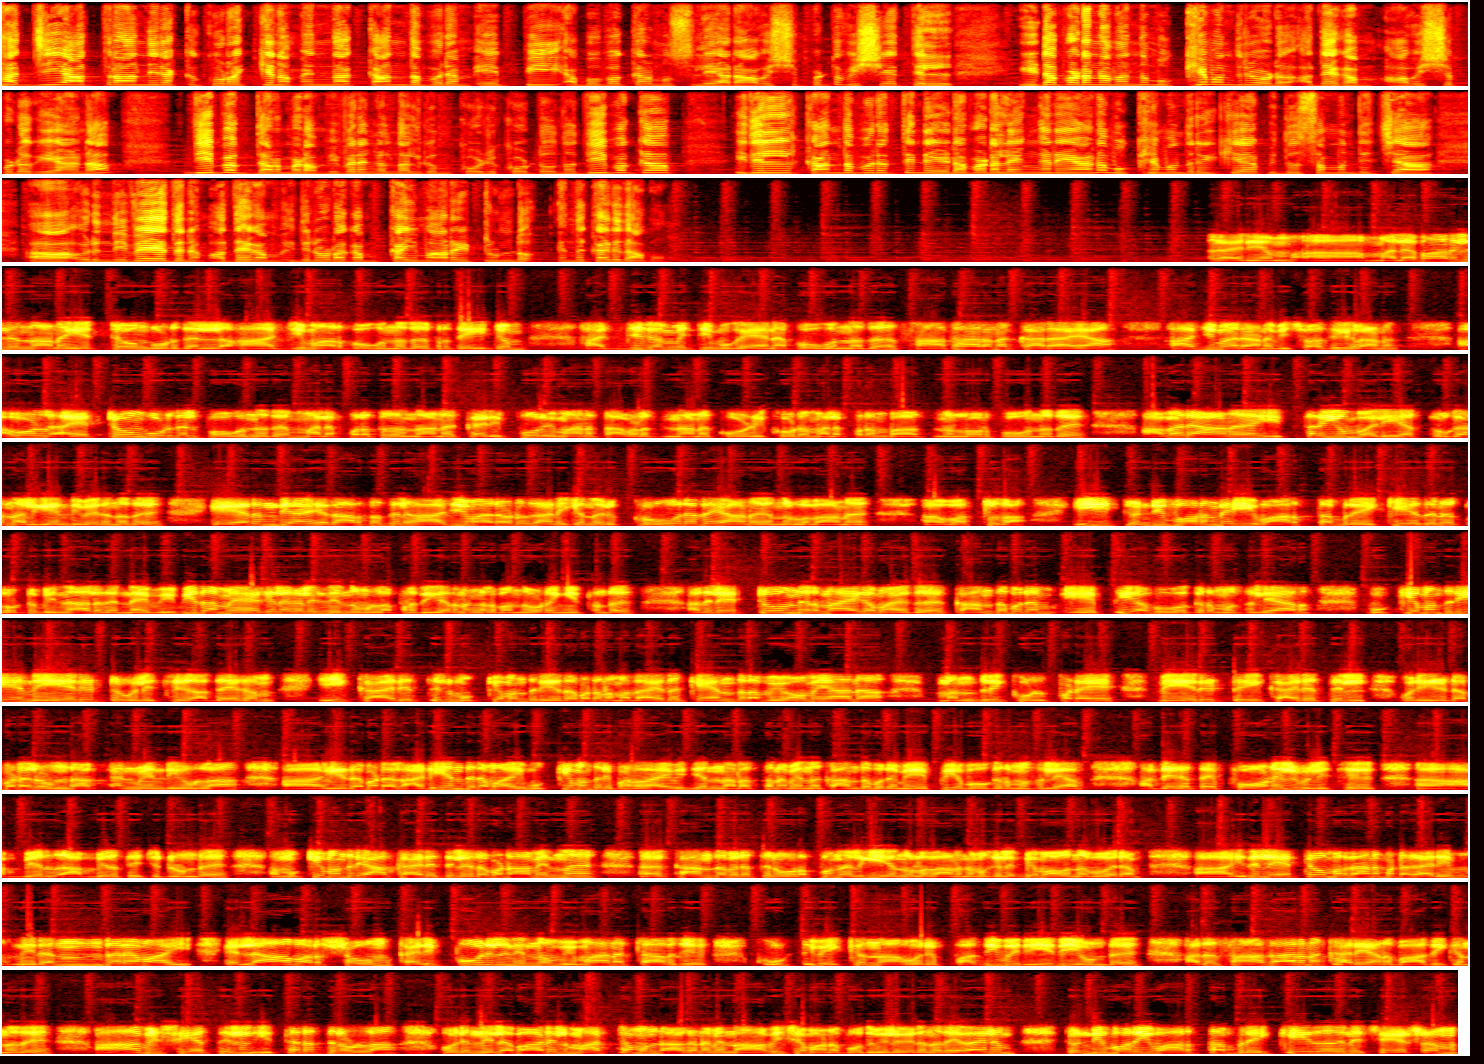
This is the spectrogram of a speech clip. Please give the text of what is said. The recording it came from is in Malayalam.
ഹജ്ജ് യാത്രാ നിരക്ക് കുറയ്ക്കണം എന്ന കാന്തപുരം എ പി അബൂബക്കർ മുസ്ലിയാർ ആവശ്യപ്പെട്ടു. വിഷയത്തിൽ ഇടപെടണമെന്ന് മുഖ്യമന്ത്രിയോട് അദ്ദേഹം ആവശ്യപ്പെടുകയാണ്. ദീപക് ധർമ്മടം വിവരങ്ങൾ നൽകും കോഴിക്കോട്ട് നിന്ന് ദീപക് ഇതിൽ കാന്തപുരത്തിന്റെ ഇടപെടൽ എങ്ങനെയാണ്? മുഖ്യമന്ത്രിക്ക് ഇത് സംബന്ധിച്ച ഒരു നിവേദനം അദ്ദേഹം ഇതിനോടകം കൈമാറിയിട്ടുണ്ട് എന്ന് കരുതാമോ? കാര്യം മലബാറിൽ നിന്നാണ് ഏറ്റവും കൂടുതൽ ഹാജിമാർ പോകുന്നത്. പ്രത്യേകിച്ചും ഹജ്ജ് കമ്മിറ്റി മുഖേന പോകുന്നത് സാധാരണക്കാരായ ഹാജിമാരാണ് വിശ്വാസികളാണ്. അപ്പോൾ ഏറ്റവും കൂടുതൽ പോകുന്നത് മലപ്പുറത്ത് നിന്നാണ്. കരിപ്പൂർ വിമാനത്താവളത്തിൽ നിന്നാണ്. കോഴിക്കോട് മലപ്പുറം ഭാഗത്തു നിന്നുള്ളവർ പോകുന്നത്. അവരാണ് ഇത്രയും വലിയ തുക നൽകേണ്ടി വരുന്നത്. എയർ ഇന്ത്യ യഥാർത്ഥത്തിൽ ഹാജിമാരോട് കാണിക്കുന്ന ഒരു ക്രൂരതയാണ് എന്നുള്ളതാണ് വസ്തുത. ഈ ട്വന്റി ഫോറിന്റെ ഈ വാർത്ത ബ്രേക്ക് ചെയ്തതിന് തൊട്ട് പിന്നാലെ തന്നെ വിവിധ മേഖലകളിൽ നിന്നുമുള്ള പ്രതികരണങ്ങൾ വന്നു തുടങ്ങിയിട്ടുണ്ട്. അതിൽ ഏറ്റവും നിർണായകമായത് കാന്തപുരം എ പി അബൂബക്കർ മുസ്ലിയാർ മുഖ്യമന്ത്രിയെ നേരിട്ട് വിളിച്ച് അദ്ദേഹം ഈ കാര്യത്തിൽ മുഖ്യമന്ത്രി ഇടപെടണം. അതായത് കേന്ദ്ര വ്യോമയാന മന്ത്രിക്കുൾപ്പെടെ നേരിട്ട് ഈ കാര്യത്തിൽ ഒരു ഇടപെടൽ ഉണ്ടാക്കാൻ വേണ്ടിയുള്ള ഇടപെടൽ അടിയന്തരമായി മുഖ്യമന്ത്രി പിണറായി വിജയൻ നടത്തണമെന്ന് കാന്തപുരം എ പി അബൂബക്കർ മുസ്ലിയാർ അദ്ദേഹത്തെ ഫോണിൽ വിളിച്ച് അഭ്യർത്ഥിച്ചിട്ടുണ്ട്. മുഖ്യമന്ത്രി ആ കാര്യത്തിൽ ഇടപെടാമെന്ന് കാന്തപുരത്തിന് ഉറപ്പ് നൽകി എന്നുള്ളതാണ് നമുക്ക് ലഭ്യമാവുന്ന വിവരം. ഇതിൽ ഏറ്റവും പ്രധാനപ്പെട്ട കാര്യം നിരന്തരമായി എല്ലാ വർഷവും കരിപ്പൂരിൽ നിന്നും വിമാന ചാർജ് കൂട്ടിവെക്കുന്ന ഒരു പതിവ് രീതിയുണ്ട്. അത് സാധാരണക്കാരെയാണ് ബാധിക്കുന്നത്. ആ വിഷയത്തിൽ ഇത്തരത്തിലുള്ള ഒരു നിലപാടിൽ മാറ്റമുണ്ടാകണമെന്ന ആവശ്യമാണ് പൊതുവിൽ വരുന്നത്. ഏതായാലും ട്വന്റി ഫോർ ഈ വാർത്ത ബ്രേക്ക് ചെയ്തതിന് ശേഷം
